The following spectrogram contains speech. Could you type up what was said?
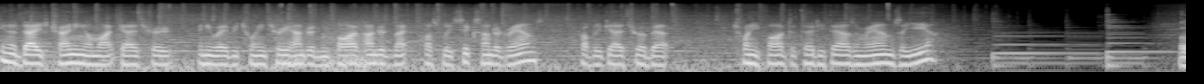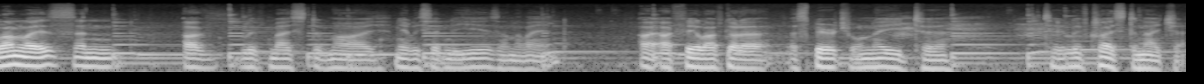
In a day's training I might go through anywhere between 300 and 500 possibly 600 rounds. Probably go through about 25 to 30,000 rounds a year. Well I'm Les and I've lived most of my nearly 70 years on the land I, I feel I've got a, a spiritual need to to live close to nature.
